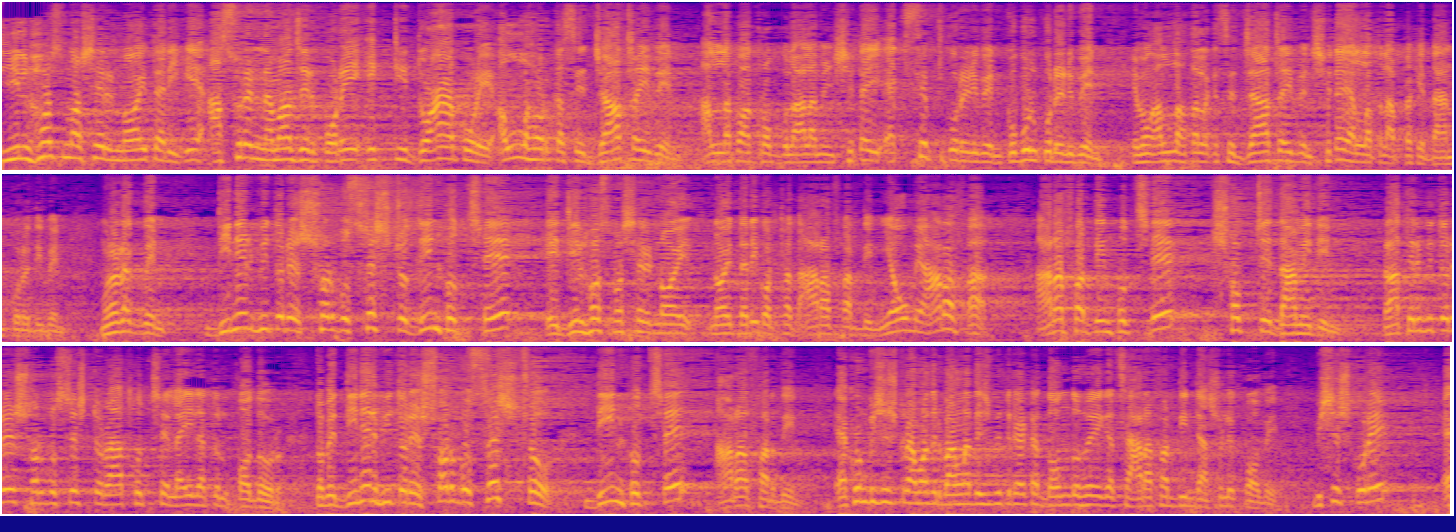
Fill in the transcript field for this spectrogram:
জিলহজ মাসের নয় তারিখে আসরের নামাজের পরে একটি দয়া পড়ে আল্লাহর কাছে যা চাইবেন, আল্লাহ পাক রব্বুল আলমিন সেটাই অ্যাকসেপ্ট করে নেবেন, কবুল করে নেবেন এবং আল্লাহ তালার কাছে যা চাইবেন সেটাই আল্লাহ তালা আপনাকে দান করে দিবেন। মনে রাখবেন, দিনের ভিতরে সর্বশ্রেষ্ঠ দিন হচ্ছে এই জিলহজ মাসের নয় নয় তারিখ অর্থাৎ আরাফার দিন ইয়মে আরাফা। আরাফার দিন হচ্ছে সবচেয়ে দামি দিন। রাতের ভিতরে সর্বশ্রেষ্ঠ রাত হচ্ছে লাইলাতুল কদর। তবে দিনের ভিতরে সর্বশ্রেষ্ঠ দিন হচ্ছে আরাফার দিন। এখন বিশেষ করে আমাদের বাংলাদেশ ভিতরে একটা দ্বন্দ্ব হয়ে গেছে আরাফার দিনটা আসলে কবে? বিশেষ করে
